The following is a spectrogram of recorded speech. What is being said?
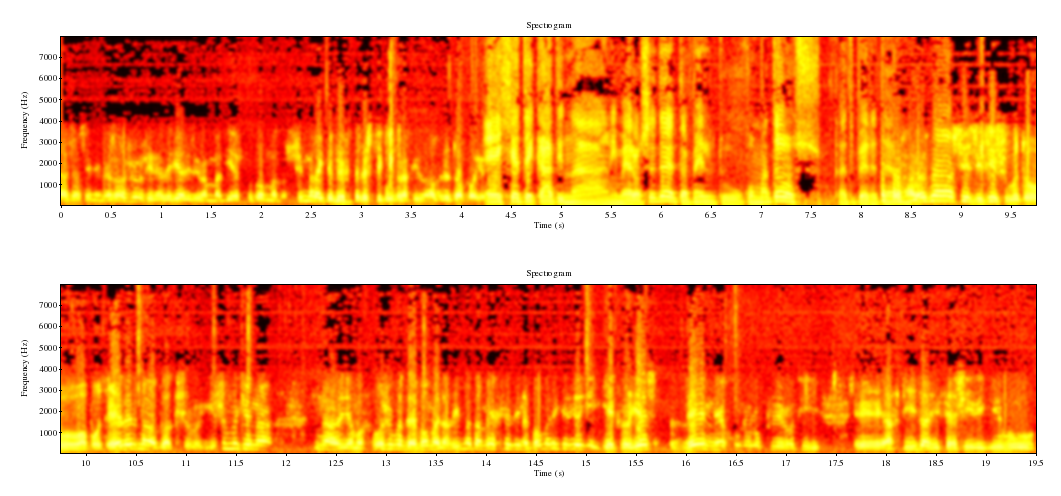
να σας ενημερώσω συνεδρία της Γραμματείας του Κόμματος σήμερα και του Εκτελεστικού Γραφείου αύριο το απόγευμα. Έχετε κάτι να ενημερώσετε τα μέλη του κόμματος, κάτι περαιτέρω; Προφανώς να συζητήσουμε το αποτέλεσμα, να το αξιολογήσουμε και να, να διαμορφώσουμε τα επόμενα βήματα μέχρι την επόμενη Κυριακή. Οι εκλογές δεν έχουν ολοκληρωθεί. Ε, αυτή ήταν η θέση η δική μου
